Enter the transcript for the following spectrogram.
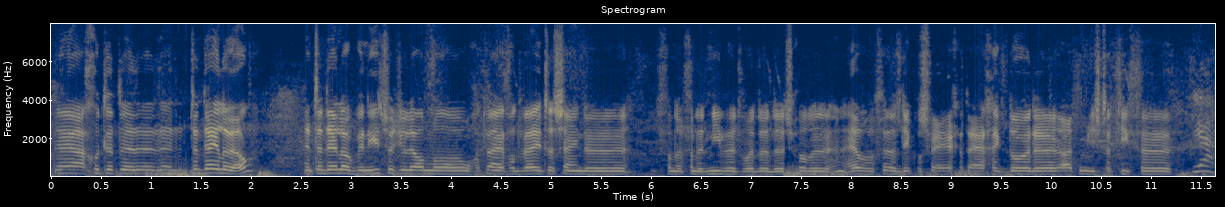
Nou ja, goed, het, eh, ten dele wel. En ten dele ook weer niet. Zoals jullie allemaal ongetwijfeld weten, zijn de, van, de, van het nieuwe worden de schulden heel dikwijls verergerd eigenlijk door de administratieve Ja.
